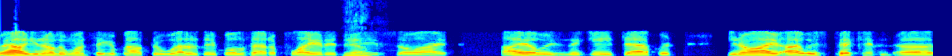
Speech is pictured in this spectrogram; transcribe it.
Well, you know, the one thing about the weather, they both had to play it, Yeah. Dave. So I, I always negate that. But you know, I, I was picking uh,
